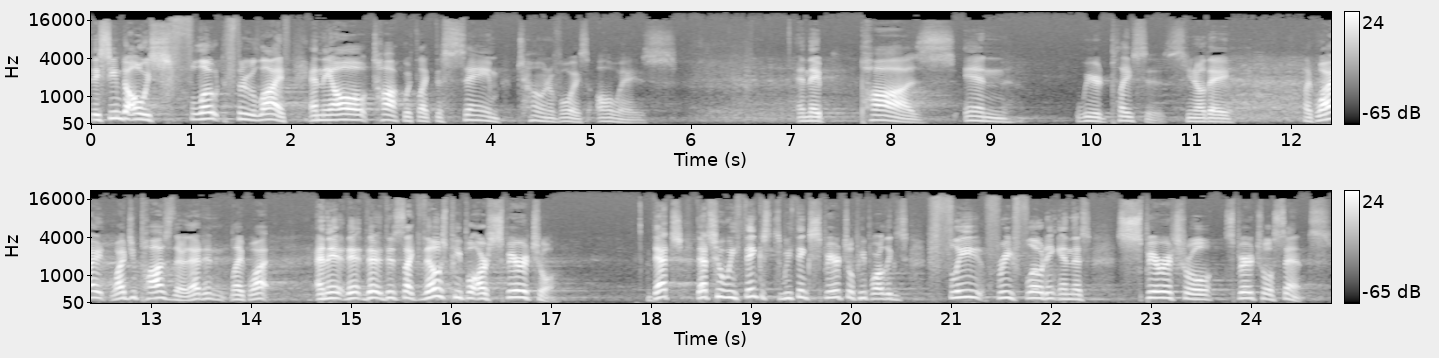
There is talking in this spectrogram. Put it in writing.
They seem to always float through life and they all talk with like the same tone of voice always. And they pause in weird places. You know, they, like, why, why'd you pause there? That didn't, like, what? And they, they, it's like those people are spiritual. That's, that's who we think. We think spiritual people are these free, free floating in this spiritual, spiritual sense.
